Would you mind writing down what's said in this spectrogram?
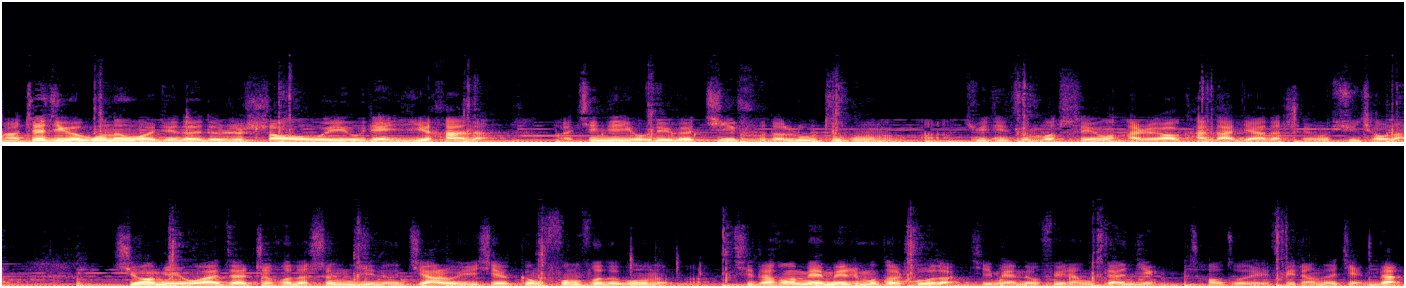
啊，这几个功能我觉得都是稍微有点遗憾的啊，仅仅有这个基础的录制功能啊，具体怎么使用还是要看大家的使用需求了。希望米 UI 在之后的升级能加入一些更丰富的功能啊，其他方面没什么可说的，界面都非常干净，操作也非常的简单。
